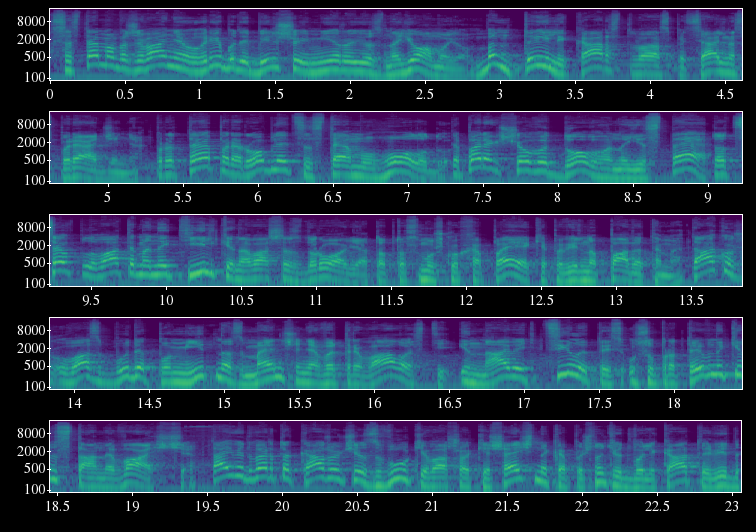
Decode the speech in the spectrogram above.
Система виживання у грі буде більшою мірою знайомою: бенти, лікарства, спеціальне спорядження. Проте перероблять систему голоду. Тепер, якщо ви довго не їсте, то це впливатиме не тільки на ваше здоров'я, тобто смужку ХП, яке повільно падатиме. Також у вас буде помітне зменшення витривалості, і навіть цілитись у супротивників стане важче. Та й відверто кажучи, звуки вашого кишечника почнуть відволікати від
